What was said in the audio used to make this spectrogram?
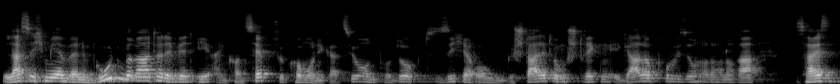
Lasse ich mir, wenn einem guten Berater, der wird eh ein Konzept für Kommunikation, Produkt, Sicherung, Gestaltung stricken, egal ob Provision oder Honorar. Das heißt,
